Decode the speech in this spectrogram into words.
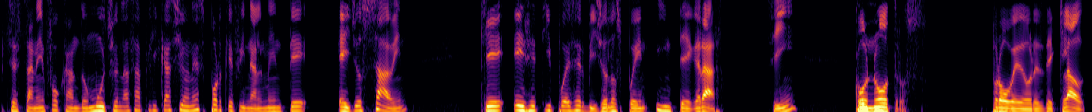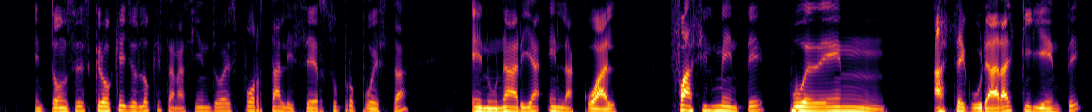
se están enfocando mucho en las aplicaciones porque finalmente ellos saben que ese tipo de servicios los pueden integrar, ¿sí? Con otros proveedores de cloud. Entonces creo que ellos lo que están haciendo es fortalecer su propuesta en un área en la cual fácilmente pueden asegurar al cliente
